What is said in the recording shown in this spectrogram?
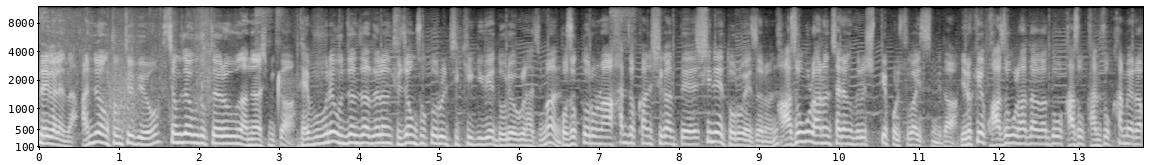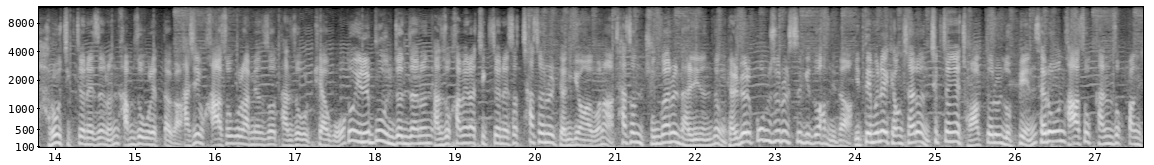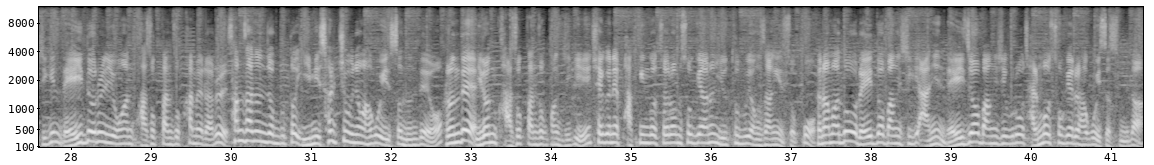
내관련다 안녕 동티뷰 시청자 구독자 여러분 안녕하십니까? 대부분의 운전자들은 규정 속도를 지키기 위해 노력을 하지만 고속도로나 한적한 시간대 시내 도로에서는 과속을 하는 차량들을 쉽게 볼 수가 있습니다. 이렇게 과속을 하다가도 과속 단속 카메라 바로 직전에서는 감속을 했다가 다시 과속을 하면서 단속을 피하고 또 일부 운전자는 단속 카메라 직전에서 차선을 변경하거나 차선 중간을 달리는 등 별별 꼼수를 쓰기도 합니다. 이 때문에 경찰은 측정의 정확도를 높인 새로운 과속 단속 방식인 레이더를 이용한 과속 단속 카메라를 3, 4년 전부터 이미 설치 운영하고 있었는데요. 그런데 이런 과속 단속 방식이 최근에 바뀐 것처럼 소개하는 유튜브 영상이 있었고 그나마도 레이더 방식이 아닌 레이저 방식으로 잘못 소개를 하고 있었습니다.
